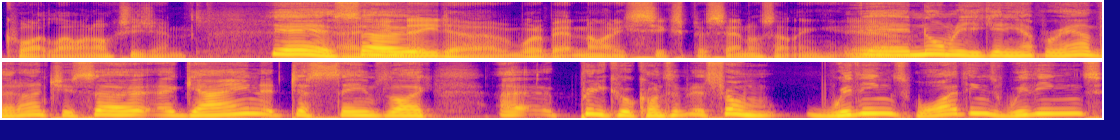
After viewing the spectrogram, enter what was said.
quite low on oxygen. yeah, And so you need, uh, what, about 96% or something? Yeah. normally you're getting up around that, aren't you? So again, it just seems like a pretty cool concept. It's from Withings, Withings, Withings,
